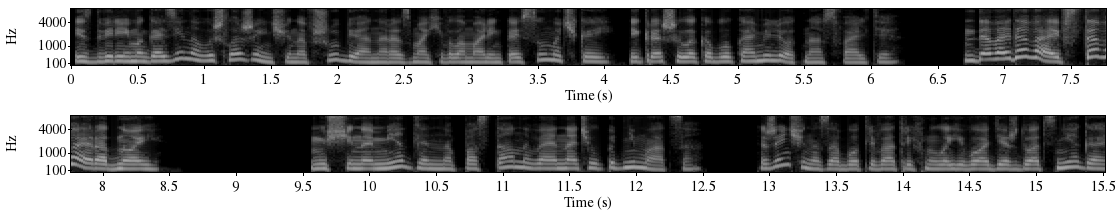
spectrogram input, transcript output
Из дверей магазина вышла женщина в шубе, она размахивала маленькой сумочкой и крошила каблуками лед на асфальте. «Давай-давай, вставай, родной!» Мужчина медленно, постановая, начал подниматься. Женщина заботливо отряхнула его одежду от снега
